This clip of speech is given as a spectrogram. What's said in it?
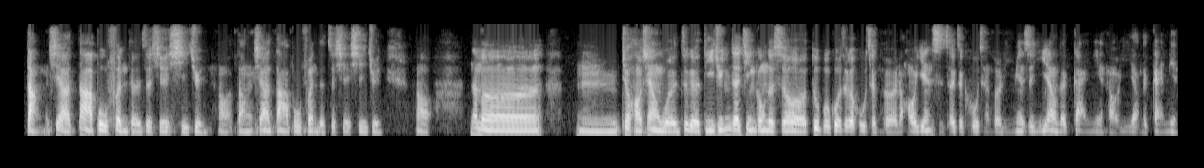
挡下大部分的这些细菌，啊，挡下大部分的这些细菌，好，那么，嗯，就好像我这个敌军在进攻的时候渡不过这个护城河，然后淹死在这个护城河里面是一样的概念，哈，一样的概念。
